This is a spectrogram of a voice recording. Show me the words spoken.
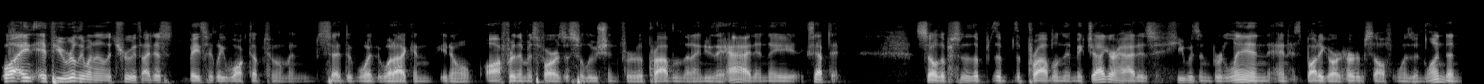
Well, if you really want to know the truth, I just basically walked up to them and said what what I can, you know, offer them as far as a solution for the problem that I knew they had, and they accepted. So the, so the the, the problem that Mick Jagger had is he was in Berlin and his bodyguard hurt himself and was in London,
